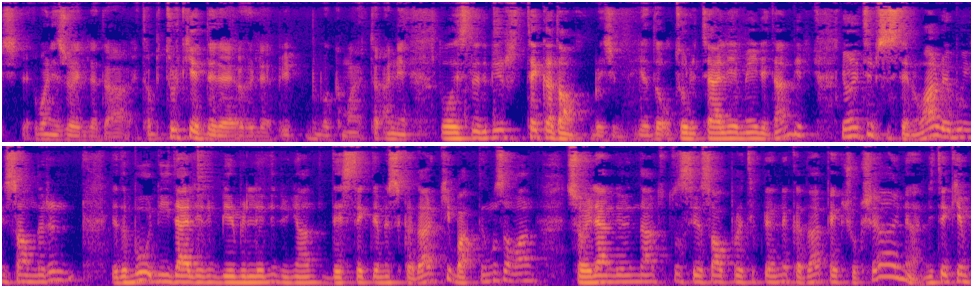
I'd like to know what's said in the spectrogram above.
işte Venezuela'da, e, tabii Türkiye'de de öyle bir, bir bakıma. Hani dolayısıyla bir tek adam rejimi ya da otoriterliğe meyleden bir yönetim sistemi var ve bu insanların ya da bu liderlerin birbirlerini dünyada desteklemesi kadar ki baktığımız zaman söylemlerinden tutun siyasal pratiklerine kadar pek çok şey aynı. Nitekim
